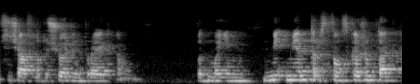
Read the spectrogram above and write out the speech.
сейчас вот еще один проект там, под моим менторством, скажем так,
